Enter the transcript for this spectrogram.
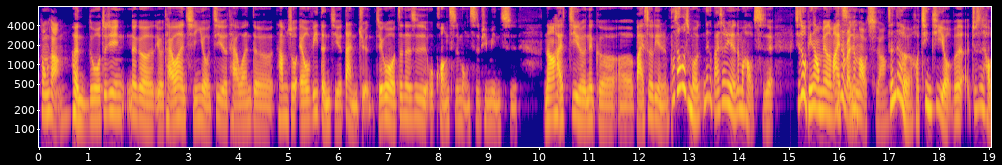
通常很多。最近那个有台湾的亲友寄了台湾的，他们说 LV 等级的蛋卷，结果真的是我狂吃猛吃拼命吃，然后还寄了那个呃白色恋人，不知道为什么那个白色恋人那么好吃诶、欸其实我平常没有那么爱吃，反正很好吃啊，真的好禁忌哦，不是，就是好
